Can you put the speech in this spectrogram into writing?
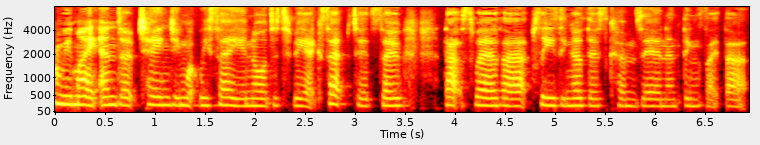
We might end up changing what we say in order to be accepted. So that's where that pleasing others comes in and things like that.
